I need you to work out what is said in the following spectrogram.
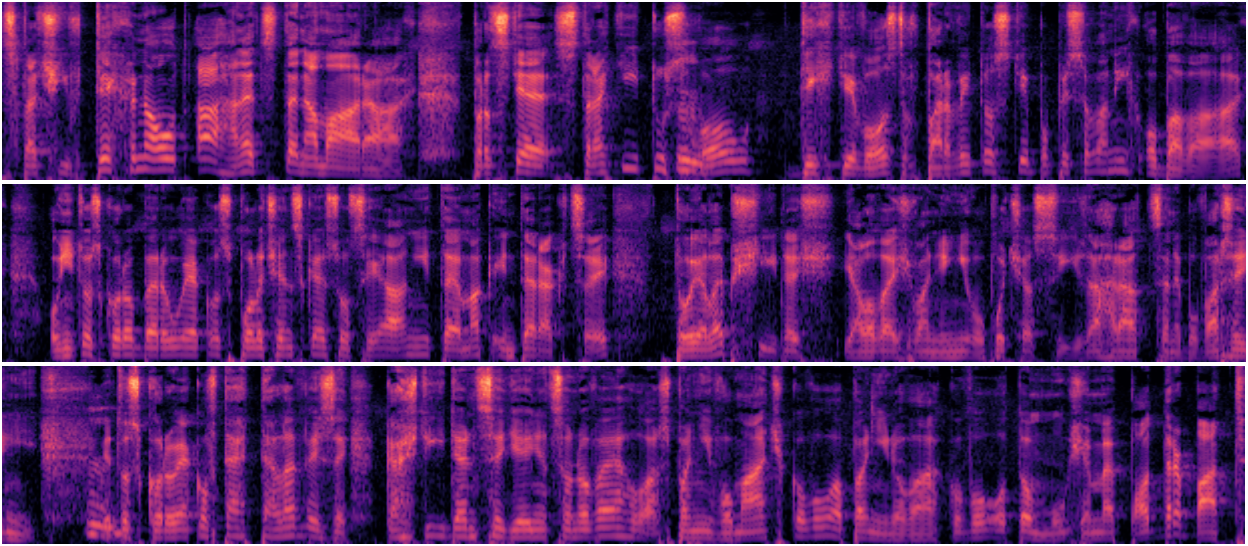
Stačí vdechnout a hned jste na márách. Prostě ztratí tu svou dychtivost v barvitosti popisovaných obavách. Oni to skoro berou jako společenské sociální téma k interakci. To je lepší než jalové žvanění o počasí, zahrádce nebo vaření. Hmm. Je to skoro jako v té televizi. Každý den se děje něco nového a s paní Vomáčkovou a paní Novákovou o tom můžeme podrbat.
